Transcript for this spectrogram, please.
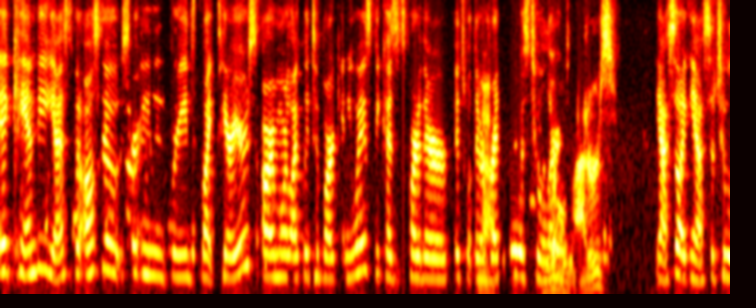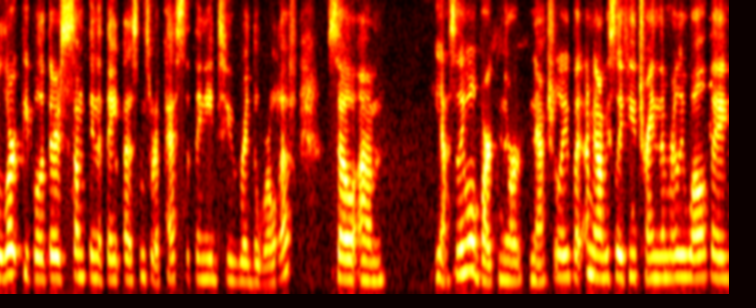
it can be yes, but also certain breeds like terriers are more likely to bark anyways because it's part of their it's what they were Yeah. bred for was to alert. Little ladders. yeah so like yeah so to alert people that there's something that they uh, some sort of pest that they need to rid the world of so um yeah so they will bark more naturally but i mean obviously if you train them really well they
